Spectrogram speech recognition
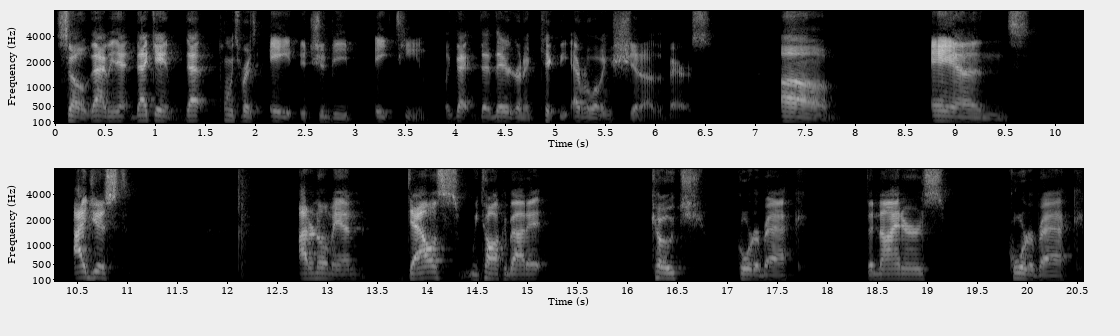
So that I mean that, that game that point spread is eight. It should be 18. Like that, that they're going to kick the ever loving shit out of the Bears. Um, and I just I don't know, man. Dallas, we talk about it. Coach, quarterback. The Niners, quarterback.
